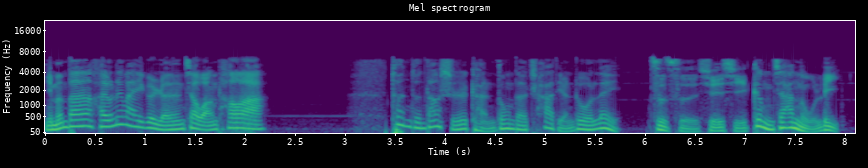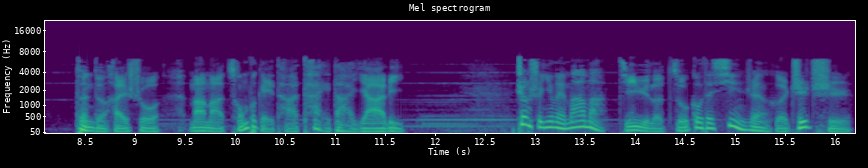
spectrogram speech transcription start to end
你们班还有另外一个人叫王涛啊？”顿顿当时感动的差点落泪，自此学习更加努力。顿顿还说，妈妈从不给他太大压力。正是因为妈妈给予了足够的信任和支持，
